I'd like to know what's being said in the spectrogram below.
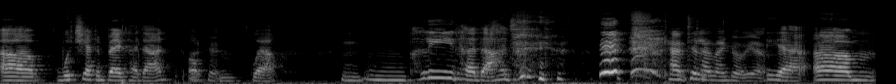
Uh, which she had to beg her dad. Or, Okay. well, Mm. plead her dad. Can Till- can I go? Yeah. yeah. Um.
